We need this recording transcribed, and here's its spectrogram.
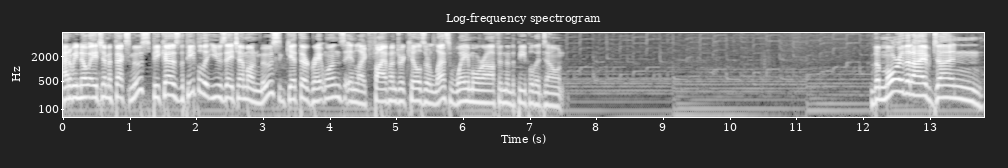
how do we know HM affects Moose? Because the people that use HM on Moose get their great ones in like 500 kills or less way more often than the people that don't. The more that I've done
